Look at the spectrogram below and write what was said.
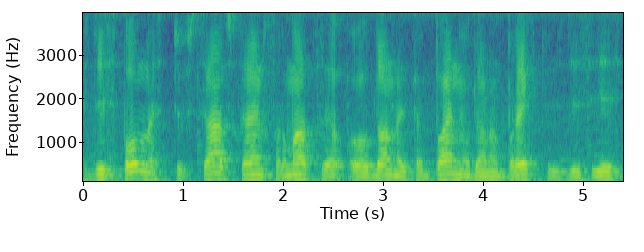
Здесь полностью вся, вся информация о данной компании, о данном проекте здесь есть.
